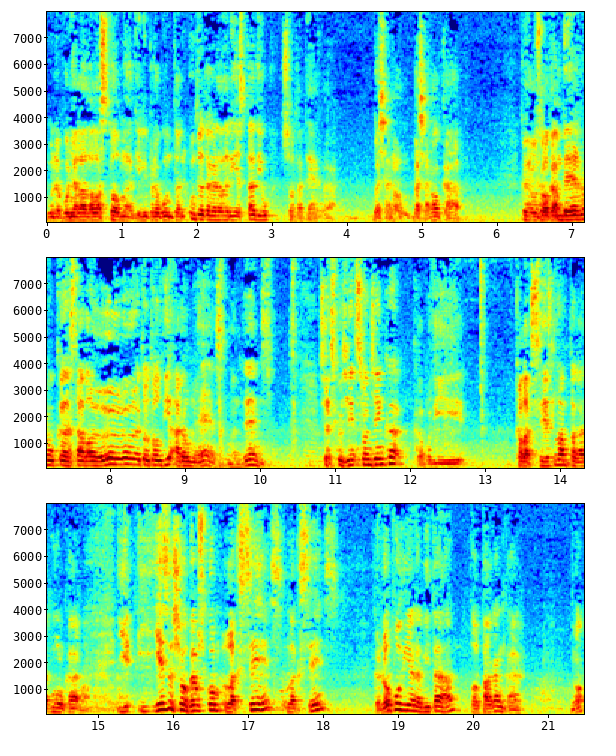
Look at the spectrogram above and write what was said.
d'una punyalada a l'estómac, i li pregunten on t'agradaria estar, diu, sota terra, baixant el, baixant el cap. Que veus el gamberro que estava eh, tot el dia, ara on és, m'entens? És que gent, són gent que, que vull dir, que l'accés l'han pagat molt car. I, I és això, veus com l'accés, l'accés, que no podien evitar, el paguen car. No?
